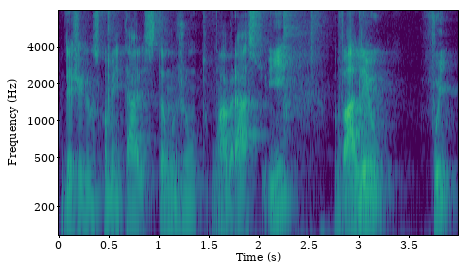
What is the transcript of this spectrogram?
Deixa aqui nos comentários. Tamo junto. Um abraço e valeu. Fui.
